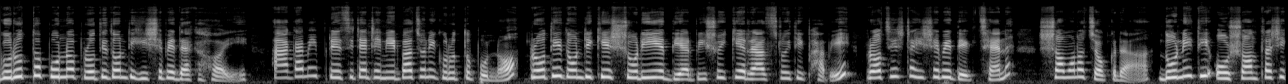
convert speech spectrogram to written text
গুরুত্বপূর্ণ প্রতিদ্বন্দ্বী হিসেবে দেখা হয়। আগামী প্রেসিডেন্ট নির্বাচনী গুরুত্বপূর্ণ। প্রতিদ্বন্দ্বীকে সরিয়ে দেওয়ার বিষয়কে রাজনৈতিকভাবে প্রচেষ্টা হিসেবে দেখছেন সমালোচকরা। দুর্নীতি ও সন্ত্রাসী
